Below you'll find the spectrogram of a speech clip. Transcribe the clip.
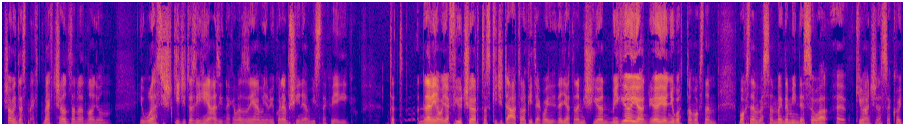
És amint azt meg, megcsinálod, utána nagyon jó lesz, és kicsit azért hiányzik nekem ez az élmény, amikor nem sínen visznek végig. Tehát remélem, hogy a Future-t az kicsit átalakítják, vagy egyáltalán nem is jön. Mondjuk jöjjön, jöjjön nyugodtan, max nem, max nem veszem meg, de mindegy, szóval kíváncsi leszek, hogy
